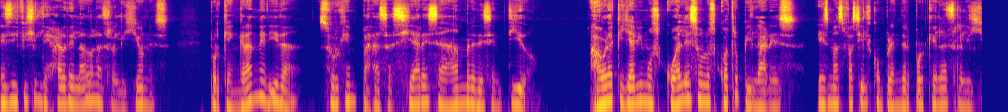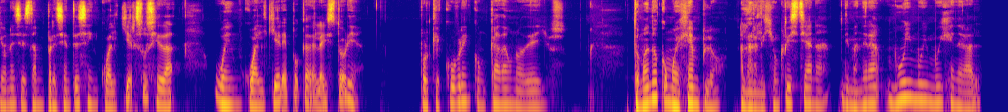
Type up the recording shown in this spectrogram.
es difícil dejar de lado las religiones, porque en gran medida surgen para saciar esa hambre de sentido. Ahora que ya vimos cuáles son los cuatro pilares, es más fácil comprender por qué las religiones están presentes en cualquier sociedad o en cualquier época de la historia, porque cubren con cada uno de ellos. Tomando como ejemplo a la religión cristiana, de manera muy muy muy general,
